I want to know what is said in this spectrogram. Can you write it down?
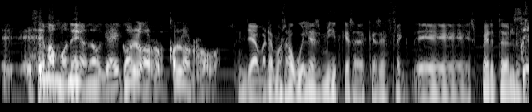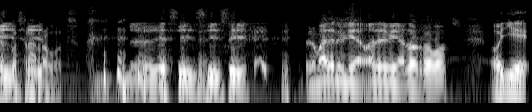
ese mamoneo ¿no? que hay con los, con los robots. Llamaremos a Will Smith, que sabes que es eh, experto en luchar contra robots. Eh, sí, sí, sí. Pero madre mía, madre mía, los robots. Oye,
